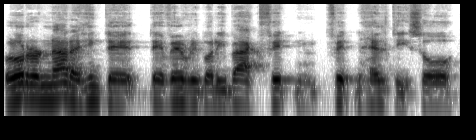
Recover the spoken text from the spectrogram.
But other than that, I think they, they have everybody back fit and fit and healthy. So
